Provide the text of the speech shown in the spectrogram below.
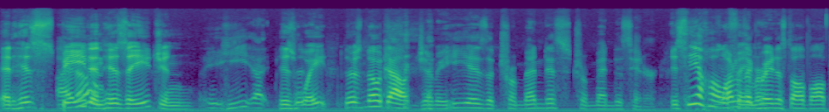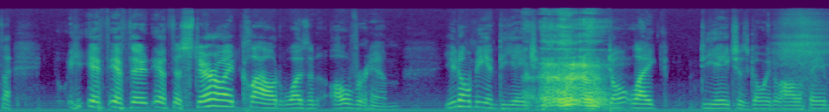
at his speed and his age and He uh, His th- weight? There's no doubt, Jimmy. He is a tremendous, tremendous hitter. is he a Hall of Famer? One of of the greatest of all time. If if the if the steroid cloud wasn't over him, you know me and DH don't like DHs going to the Hall of Fame.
